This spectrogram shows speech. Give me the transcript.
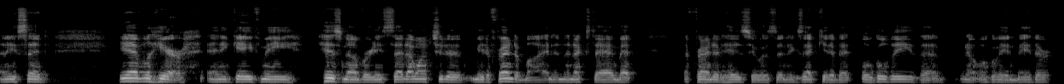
And he said, "Yeah, well, here." And he gave me his number, and he said, "I want you to meet a friend of mine." And the next day, I met a friend of his who was an executive at Ogilvy, the you know Ogilvy and Mather,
